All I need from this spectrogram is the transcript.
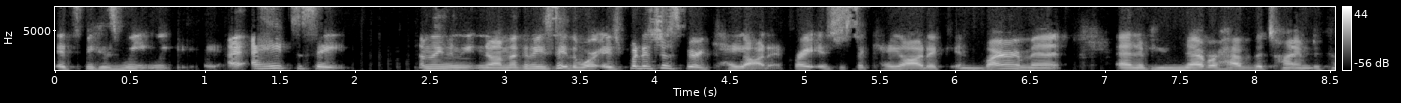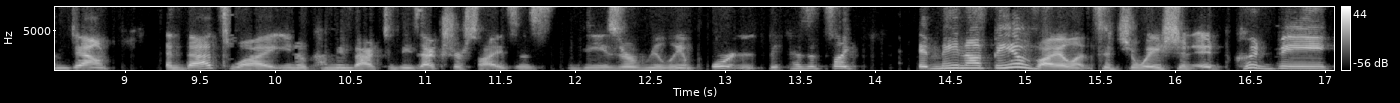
It's because we, we I, I hate to say I'm not you know, I'm not going to say the word, it's, but it's just very chaotic, right? It's just a chaotic environment. And if you never have the time to come down, and that's why, you know, coming back to these exercises, these are really important because it's like, it may not be a violent situation. It could be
